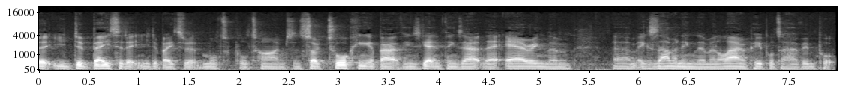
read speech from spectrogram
that you debated it and you debated it multiple times. And so talking about things, getting things out there, airing them, um, examining them, and allowing people to have input,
